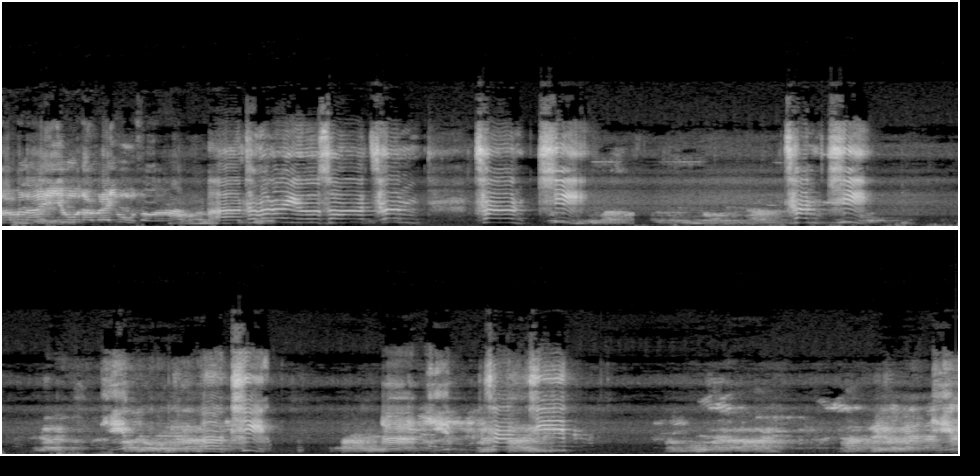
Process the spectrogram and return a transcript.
ทำอะไรอยู่ทำอะไรอยู่ซออ่าทำอะไรอยู่ซอฉันชันขี้ฉันขี้คิดเออขี้อ่าคิดฉันคิดคิด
